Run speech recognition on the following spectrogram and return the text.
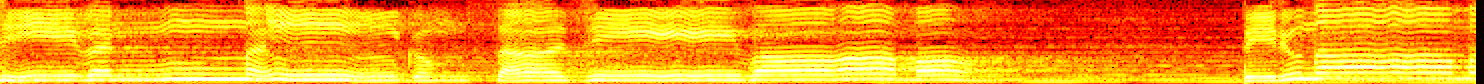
ജീവൻ നൽകും സജീവാമാം. തിരുനാമ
